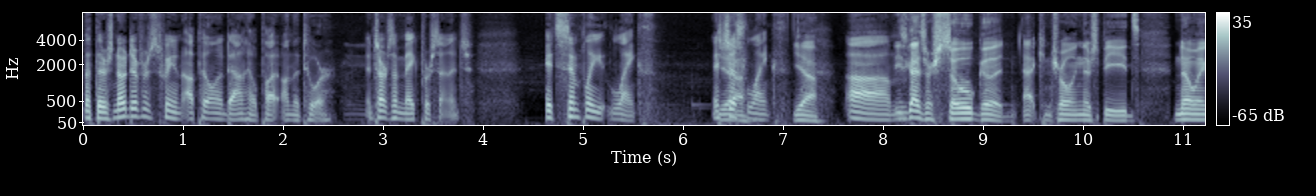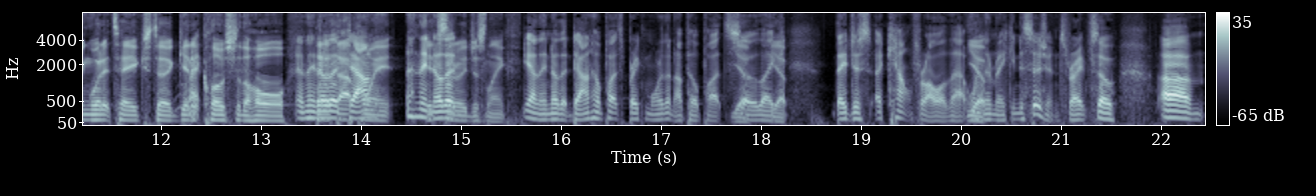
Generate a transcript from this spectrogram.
that there's no difference between an uphill and a downhill putt on the tour in terms of make percentage. It's simply length. It's just length. Yeah. Um, These guys are so good at controlling their speeds, knowing what it takes to get Right. it close to the hole. and they know at that, that down, point, and they it's know that literally just length. yeah, they know that downhill putts break more than uphill putts. Yep, so like yep. they just account for all of that when Yep. they're making decisions, right? So, um,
